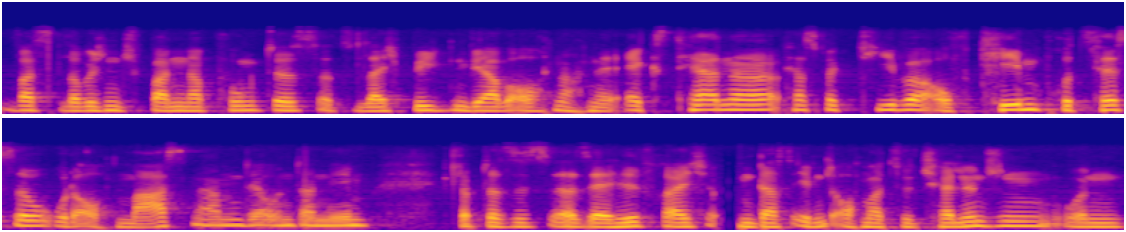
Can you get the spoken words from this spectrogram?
was glaube ich ein spannender Punkt ist, also zugleich bilden wir aber auch noch eine externe Perspektive auf Themen, Prozesse oder auch Maßnahmen der Unternehmen. Ich glaube, das ist äh, sehr hilfreich, um das eben auch mal zu challengen. Und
